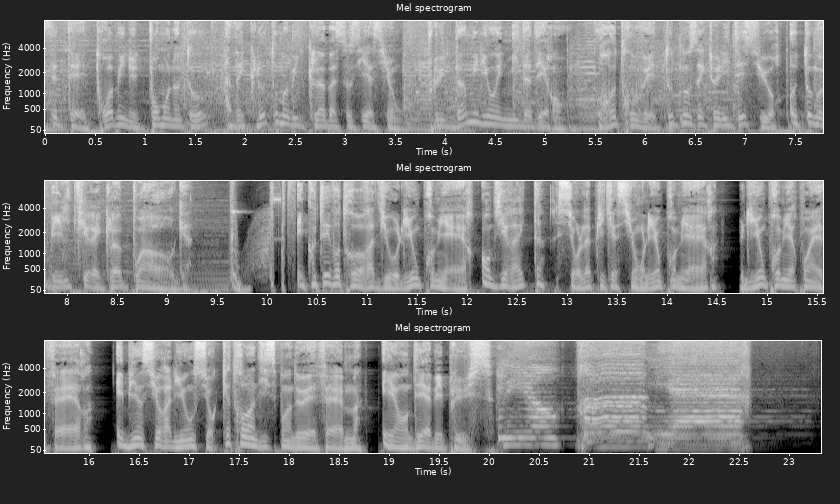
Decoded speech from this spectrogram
C'était 3 minutes pour mon auto avec l'Automobile Club Association. Plus d'un million et demi d'adhérents. Retrouvez toutes nos actualités sur automobile-club.org. Écoutez votre radio Lyon Première en direct sur l'application Lyon Première, lyonpremière.fr et bien sûr à Lyon sur 90.2 FM et en DAB+. Lyon Première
